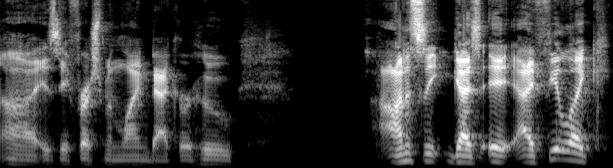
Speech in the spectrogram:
uh, is a freshman linebacker who, honestly, guys, it, I feel like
